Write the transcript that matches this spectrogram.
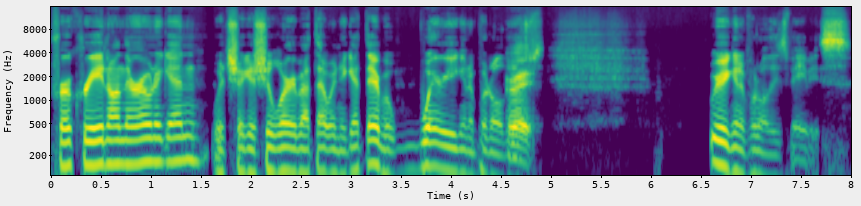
procreate on their own again? Which I guess you'll worry about that when you get there. But where are you going to put all these? Right. Where are you going to put all these babies?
